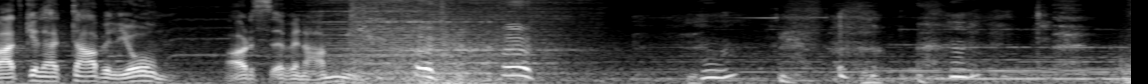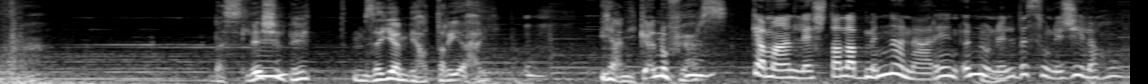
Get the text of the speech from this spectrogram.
بعد كل هالتعب اليوم عرس ابن عمي بس ليش البيت مزين بهالطريقة هي؟ يعني كأنه في عرس كمان ليش طلب منا نارين إنه نلبس ونجي لهون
